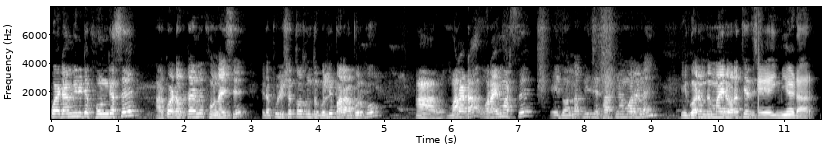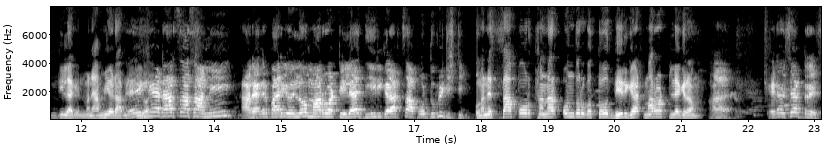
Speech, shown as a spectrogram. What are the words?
কয়টা মিনিটে ফোন গেছে আর কয়টা টাইমে ফোন আইছে, এটা পুলিশের তদন্ত করলে বাড়া পড়ব। আর মারাটা ওরাই মারছে। এই দন্নাত নিজে ফাঁস না মরে নাই। এই ঘরের মধ্যে মাইরে ওরা থিয়ে দিছে। এই মিয়াডার কি লাগেন? মানে মিয়াডা আপনি এই? মেয়েটার চাষা আমি আর আগের বাড়ি হইল মারোয়া টিলা ধীরঘাট চাপড় ধুবড়ি ডিস্ট্রিক্ট মানে চাপর থানার অন্তর্গত ধীরঘাট মারোয়াট টেলিগ্রাম হ্যাঁ এটা হচ্ছে অ্যাড্রেস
